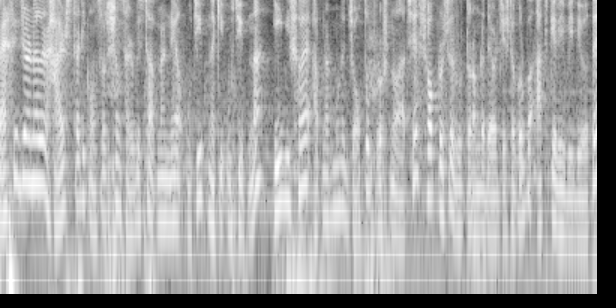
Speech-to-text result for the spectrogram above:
প্যাসিভ জার্নালের হায়ার স্টাডি কনসালটেশন সার্ভিসটা আপনার নেওয়া উচিত নাকি উচিত না? এই বিষয়ে আপনার মনে যত প্রশ্ন আছে, সব প্রশ্নের উত্তর আমরা দেওয়ার চেষ্টা করব আজকের এই ভিডিওতে।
